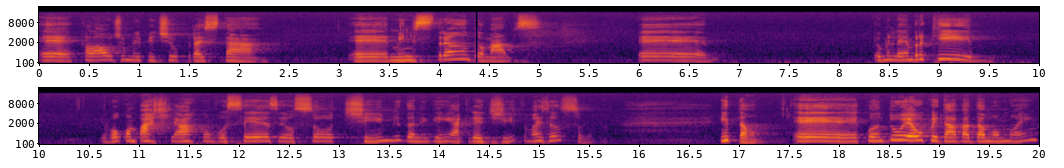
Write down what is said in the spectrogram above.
é, Cláudio me pediu para estar é, ministrando, amados, é, eu me lembro que eu vou compartilhar com vocês. Eu sou tímida, ninguém acredita, mas eu sou. Então, é, quando eu cuidava da mamãe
